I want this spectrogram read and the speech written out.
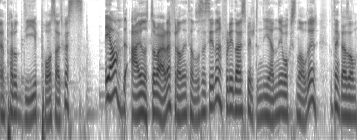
en parodi på Sidequests. Ja. Det er jo nødt til å være det fra Nintendos side. Fordi da jeg spilte den igjen i voksen alder, så tenkte jeg sånn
